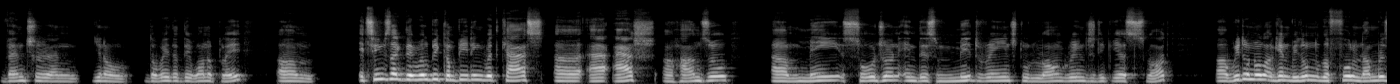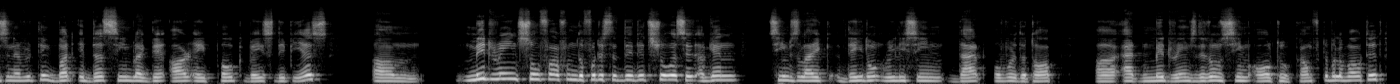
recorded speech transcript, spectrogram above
Venture and you know the way that they want to play, um, it seems like they will be competing with Cass, uh, Ashe, uh, Hanzo, uh, Mei, Sojourn in this mid-range to long-range DPS slot. Uh, we don't know, again, we don't know the full numbers and everything, but it does seem like they are a poke-based DPS. Um, Mid-range so far from the footage that they did show us, it again seems like they don't really seem that over the top uh, at mid-range. They don't seem all too comfortable about it.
